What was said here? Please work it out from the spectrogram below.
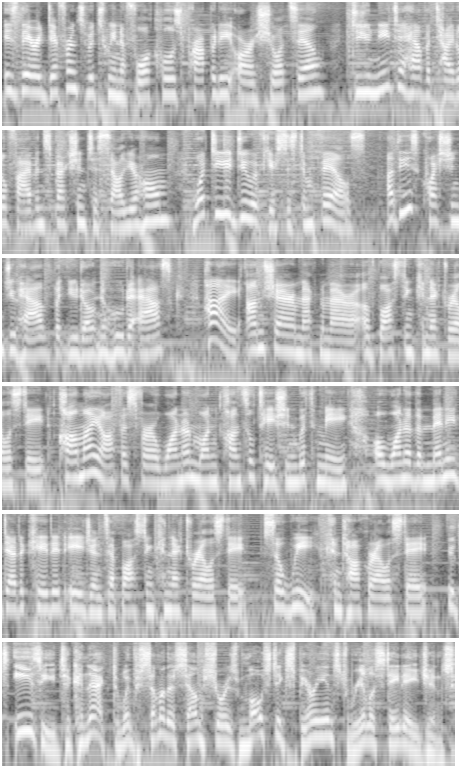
Is there a difference between a foreclosed property or a short sale? Do you need to have a Title V inspection to sell your home? What do you do if your system fails? Are these questions you have but you don't know who to ask? Hi, I'm Sharon McNamara of Boston Connect Real Estate. Call my office for a one on one consultation with me or one of the many dedicated agents at Boston Connect Real Estate so we can talk real estate. It's easy to connect with some of the South Shore's most experienced real estate agents.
